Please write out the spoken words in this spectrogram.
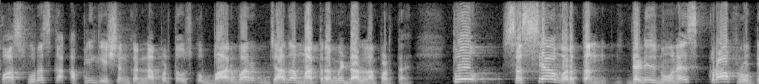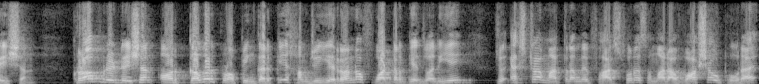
फास्फोरस का एप्लीकेशन करना पड़ता है, उसको बार बार ज़्यादा मात्रा में डालना पड़ता है। तो सस्यावर्तन that is known as crop rotation crop rotation और कवर क्रॉपिंग करके हम जो ये रन ऑफ़ वाटर के ज़रिए जो एक्स्ट्रा मात्रा में फास्फोरस हमारा वॉश आउट हो रहा है,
